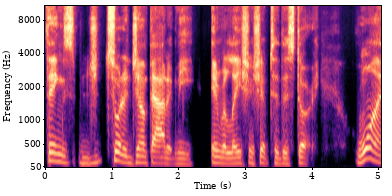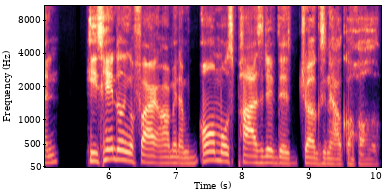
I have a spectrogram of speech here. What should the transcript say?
things j- sort of jump out at me in relationship to this story. One, he's handling a firearm, and I'm almost positive that drugs and alcohol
